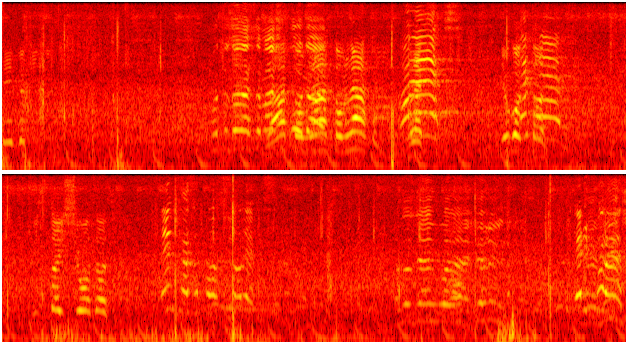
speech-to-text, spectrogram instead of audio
Még öt- Látom, látom, látom. Alex! Nyugodtan. Vissza is jó az az. Nem kell a passz, Alex! Gyerünk Balázs!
